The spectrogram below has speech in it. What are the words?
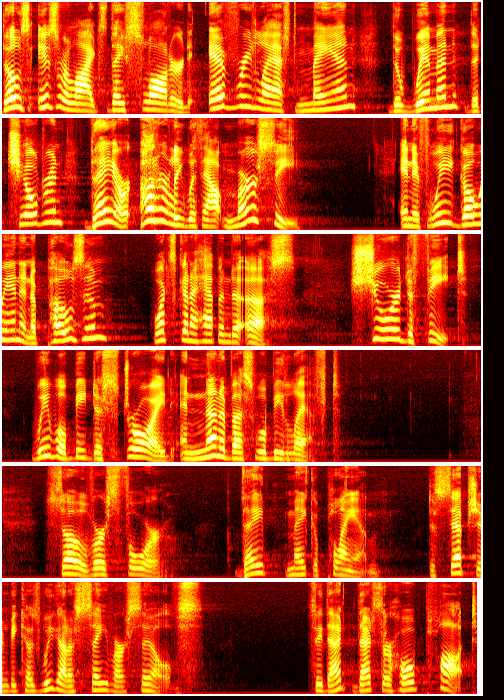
Those Israelites, they slaughtered every last man, the women, the children. They are utterly without mercy. And if we go in and oppose them, what's going to happen to us? Sure defeat. We will be destroyed, and none of us will be left. So, verse 4, they make a plan. Deception because we got to save ourselves. See, that, that's their whole plot.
